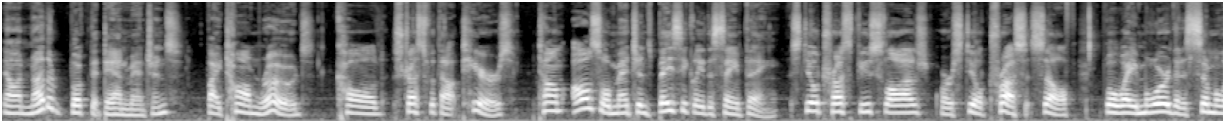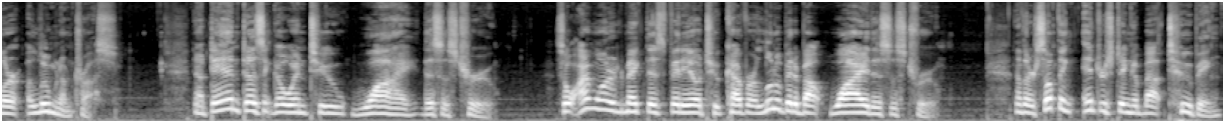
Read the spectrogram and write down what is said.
Now, another book that Dan mentions by Tom Rhodes called Stress Without Tears, Tom also mentions basically the same thing. Steel truss fuselage or steel truss itself will weigh more than a similar aluminum truss. Now Dan doesn't go into why this is true. So I wanted to make this video to cover a little bit about why this is true. Now there's something interesting about tubing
